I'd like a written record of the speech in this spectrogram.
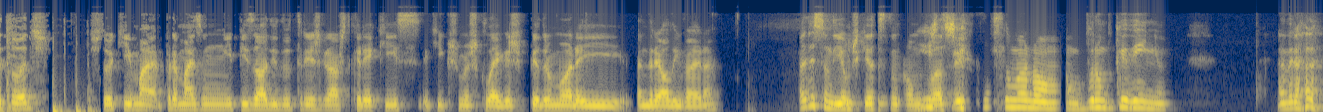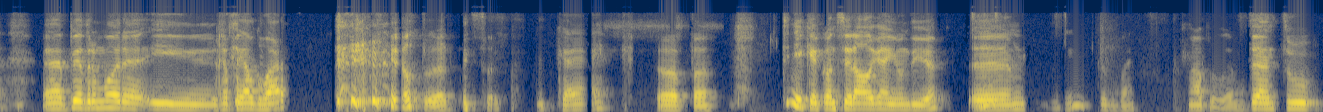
noite a todos. Estou aqui para mais um episódio do 3 Graus de Carequice, aqui com os meus colegas Pedro Moura e André Oliveira. Olha se um dia eu me esqueço do nome de vocês. do meu nome, por um bocadinho. André, uh, Pedro Moura e Rafael Duarte. Rafael Duarte, isso. Ok. Opa. Tinha que acontecer a alguém um dia. Sim, sim, tudo bem. Não há problema. Portanto,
